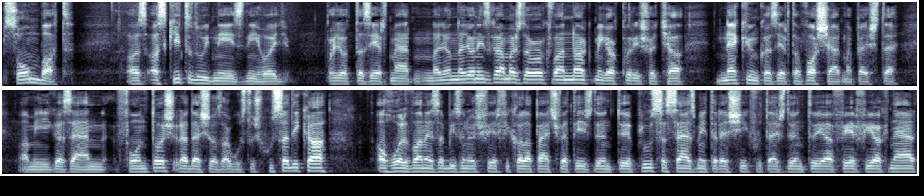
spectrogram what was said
szombat, az, az ki tud úgy nézni, hogy hogy ott azért már nagyon-nagyon izgalmas dolgok vannak, még akkor is, hogyha nekünk azért a vasárnap este, ami igazán fontos, ráadásul az augusztus 20-a, ahol van ez a bizonyos férfi kalapácsvetés döntő, plusz a 100 méteres síkfutás döntője a férfiaknál,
